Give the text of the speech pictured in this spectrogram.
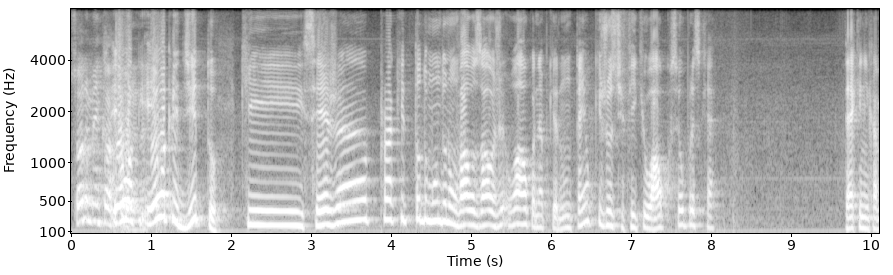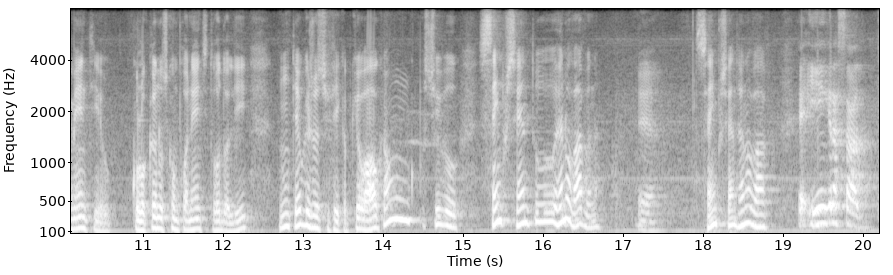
Só nomenclatura, Eu, né? eu acredito que seja para que todo mundo não vá usar o, álcool, né? Porque não tem o que justifique o álcool ser o preço que é. Tecnicamente, colocando os componentes todo ali, não tem o que justifica, porque o álcool é um combustível 100% renovável, né? É. 100% renovável. É, E é engraçado.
